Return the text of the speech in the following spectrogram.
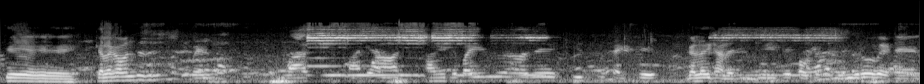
ते त्याला काय म्हणतात पाच- आणि ते बैल जे गळ्यात घालायचे. इथे शकतो घुंगरू भेटेल.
